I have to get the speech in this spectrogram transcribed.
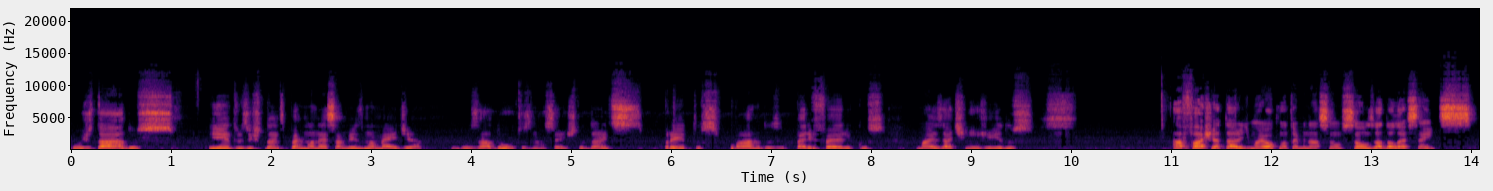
os dados e entre os estudantes permanece a mesma média dos adultos, né? ou seja, estudantes pretos, pardos e periféricos mais atingidos. A faixa etária de maior contaminação são os adolescentes,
